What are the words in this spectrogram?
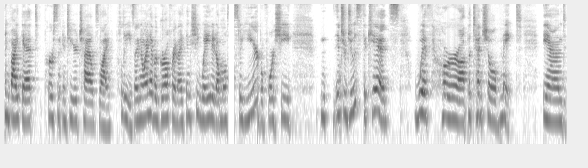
invite that person into your child's life. Please. I know i have a girlfriend. I think she waited almost a year before she introduced the kids with her uh, potential mate and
